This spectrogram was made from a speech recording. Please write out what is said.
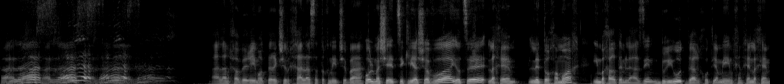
חלאס, חלאס, חלאס. אהלן חברים, עוד פרק של חלאס, התוכנית שבה כל מה שהציק לי השבוע יוצא לכם לתוך המוח. אם בחרתם להאזין, בריאות ואריכות ימים, חן חן לכם.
